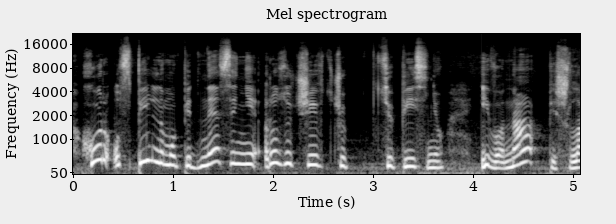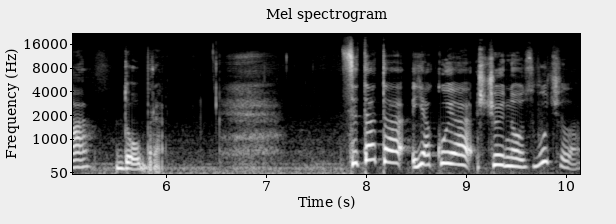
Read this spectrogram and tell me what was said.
хор у спільному піднесенні розучив цю, пісню, і вона пішла добре. Цитата, яку я щойно озвучила,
